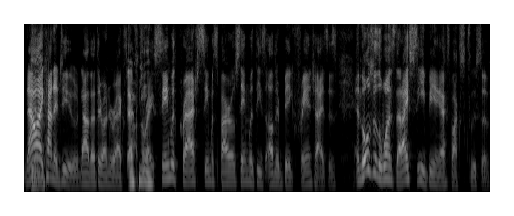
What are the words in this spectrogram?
Now yeah. I kind of do. Now that they're under Xbox, Definitely. right? Same with Crash, same with Spyro, same with these other big franchises, and those are the ones that I see being Xbox exclusive.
